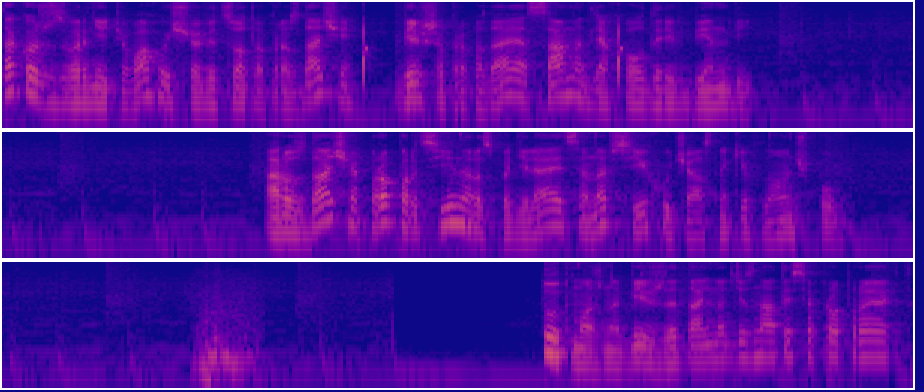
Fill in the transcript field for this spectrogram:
Також зверніть увагу, що відсоток роздачі більше припадає саме для холдерів BNB. А роздача пропорційно розподіляється на всіх учасників лаунчпул. Тут можна більш детально дізнатися про проект.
